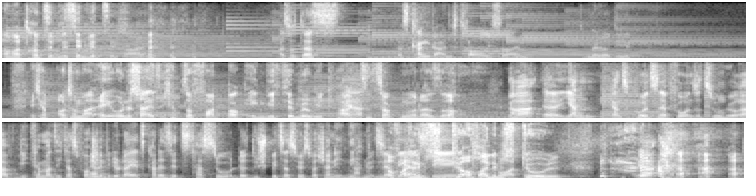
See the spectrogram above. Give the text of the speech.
Aber trotzdem ein bisschen witzig. Nein. Also das, das kann gar nicht traurig sein, die Melodie. Ich hab automatisch, ey, ohne Scheiß, ich hab sofort Bock, irgendwie Thimbleweed Park Ja. zu zocken oder so. Aber äh, Jan, ganz kurz, ne, für unsere Zuhörer, wie kann man sich das vorstellen, Ja. wie du da jetzt gerade sitzt? Hast du, du spielst das höchstwahrscheinlich nicht mit einer Auf einem, auf einem ne? Stuhl. Ja.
